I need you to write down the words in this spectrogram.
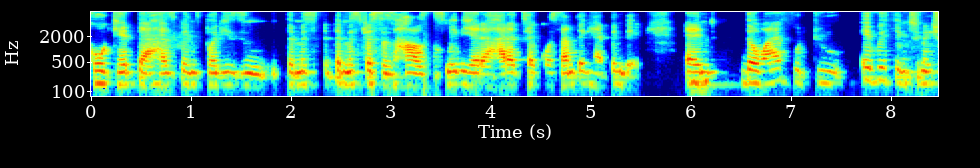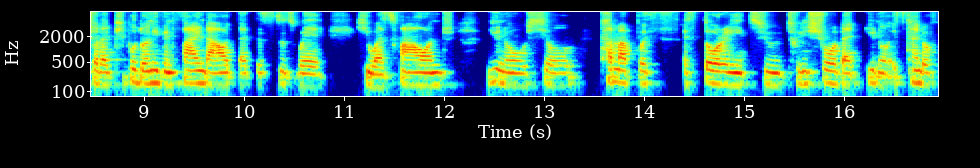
go get their husband's bodies in the, mis- the mistress's house. Maybe he had a heart attack or something happened there. And mm-hmm the wife would do everything to make sure that people don't even find out that this is where he was found. You know, she'll come up with a story to to ensure that you know it's kind of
